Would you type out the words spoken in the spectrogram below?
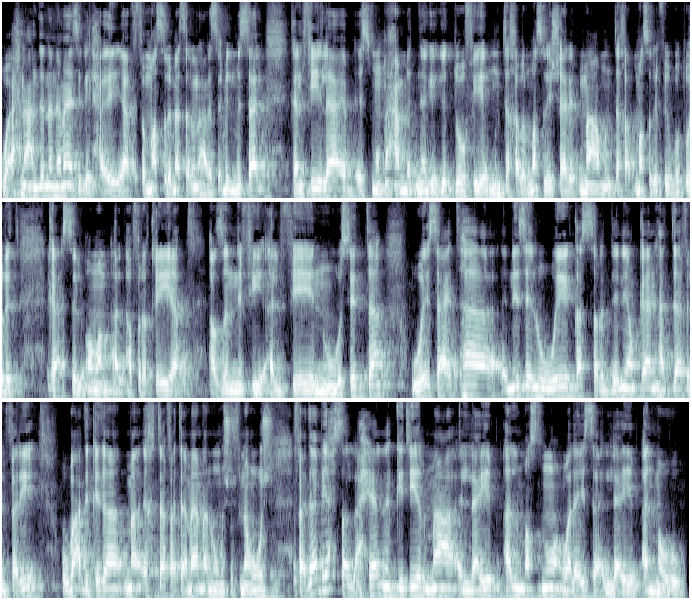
وإحنا عندنا نماذج الحقيقة في مصر. مثلا على سبيل المثال كان في لاعب اسمه محمد ناجي جدو في المنتخب المصري شارك مع منتخب مصر في بطولة كأس الأمم الأفريقية أظن في 2006 وساعتها نزل وكسر الدنيا وكان هداف الفريق وبعد كده ما اختفى تماما وما شفناهوش. فده بيحصل أحيانا كتير مع اللعيب المصنوع وليس اللعيب الموهوب.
